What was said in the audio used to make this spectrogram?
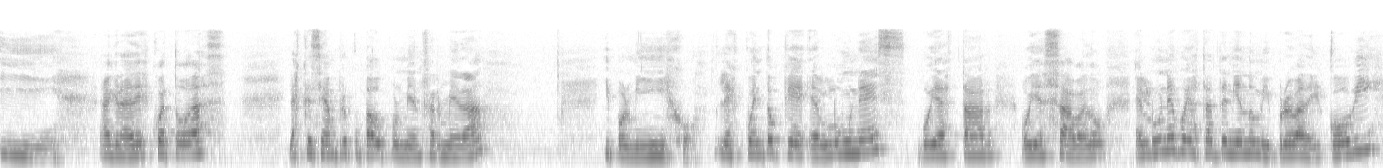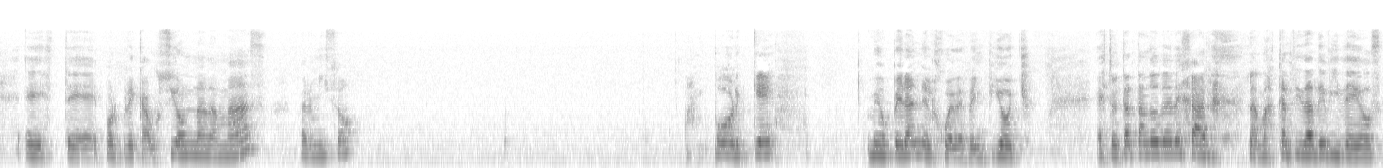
y agradezco a todas las que se han preocupado por mi enfermedad y por mi hijo. Les cuento que el lunes voy a estar, hoy es sábado, el lunes voy a estar teniendo mi prueba del COVID, este, por precaución nada más, permiso, porque me operan el jueves 28. Estoy tratando de dejar la más cantidad de videos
